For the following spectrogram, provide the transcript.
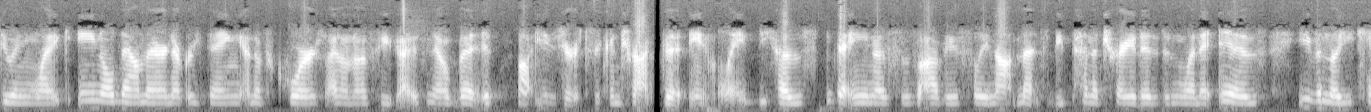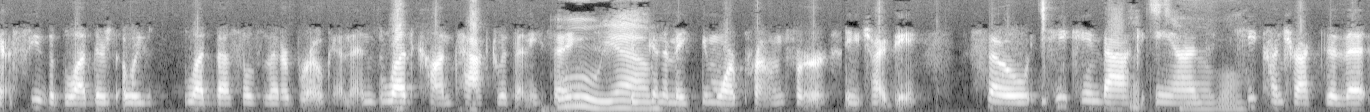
doing like anal down there and everything. And of course, I don't know if you guys know, but it's a lot easier to contract it anally because the anus is obviously not meant to be penetrated. And when it is, even though you can't see the blood, there's always blood vessels that are broken. And blood contact with anything Ooh, yeah. is going to make you more prone for HIV. So he came back That's and terrible. he contracted it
